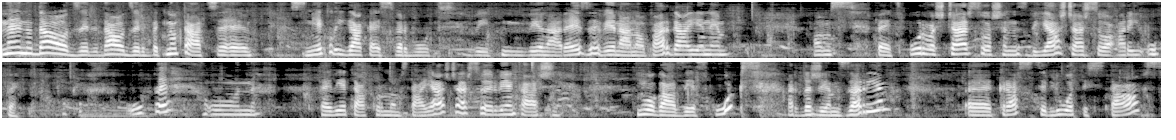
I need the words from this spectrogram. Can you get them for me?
nē, nu daudz ir, daudz ir, bet nu tāds e, smieklīgākais varbūt bija vienā reizē, vienā no pārgājieniem. Mums pēc purva šķērsošanas bija jāšķērso arī upe. Upe un tai vietā, kur mums tā jāšķērso, ir vienkārši nogāzies koks ar dažiem zariem. Krasts ir ļoti stāvs.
